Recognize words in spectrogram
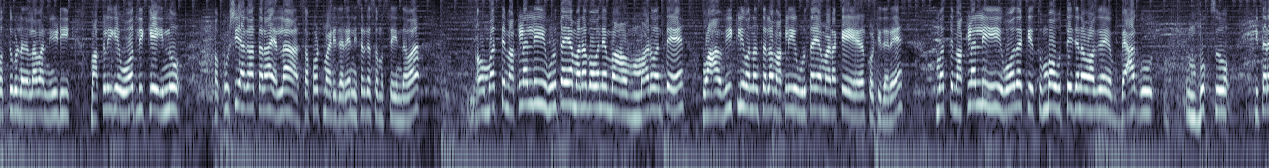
ವಸ್ತುಗಳನ್ನೆಲ್ಲ ನೀಡಿ ಮಕ್ಕಳಿಗೆ ಓದಲಿಕ್ಕೆ ಇನ್ನೂ ಖುಷಿ ಆಗೋ ಥರ ಎಲ್ಲ ಸಪೋರ್ಟ್ ಮಾಡಿದ್ದಾರೆ ನಿಸರ್ಗ ಸಂಸ್ಥೆಯಿಂದವ. ಮತ್ತು ಮಕ್ಕಳಲ್ಲಿ ಉಳಿತಾಯ ಮನೋಭಾವನೆ ಮಾಡುವಂತೆ ವಾ ವೀಕ್ಲಿ ಒಂದೊಂದ್ಸಲ ಮಕ್ಕಳಿಗೆ ಉಳಿತಾಯ ಮಾಡೋಕ್ಕೆ ಹೇಳ್ಕೊಟ್ಟಿದ್ದಾರೆ. ಮತ್ತು ಮಕ್ಕಳಲ್ಲಿ ಓದೋಕ್ಕೆ ತುಂಬ ಉತ್ತೇಜನವಾಗಿ ಬ್ಯಾಗು, ಬುಕ್ಸು, ಈ ಥರ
